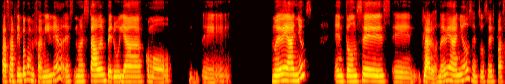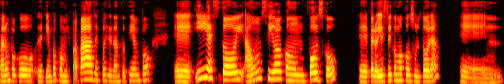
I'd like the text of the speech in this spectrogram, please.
pasar tiempo con mi familia. Es, no he estado en Perú ya como eh, nueve años. Entonces, eh, claro, nueve años, entonces pasar un poco de tiempo con mis papás después de tanto tiempo. Eh, y estoy, aún sigo con Folscope, pero ya estoy como consultora. En,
